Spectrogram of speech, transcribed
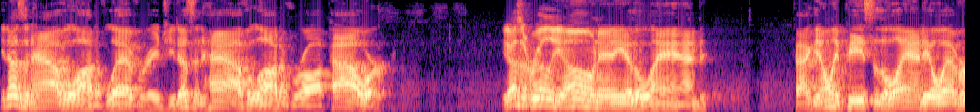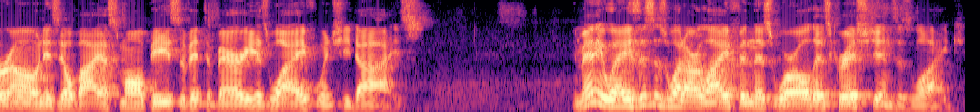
He doesn't have a lot of leverage, he doesn't have a lot of raw power. He doesn't really own any of the land. In fact, the only piece of the land he'll ever own is he'll buy a small piece of it to bury his wife when she dies. In many ways, this is what our life in this world as Christians is like.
